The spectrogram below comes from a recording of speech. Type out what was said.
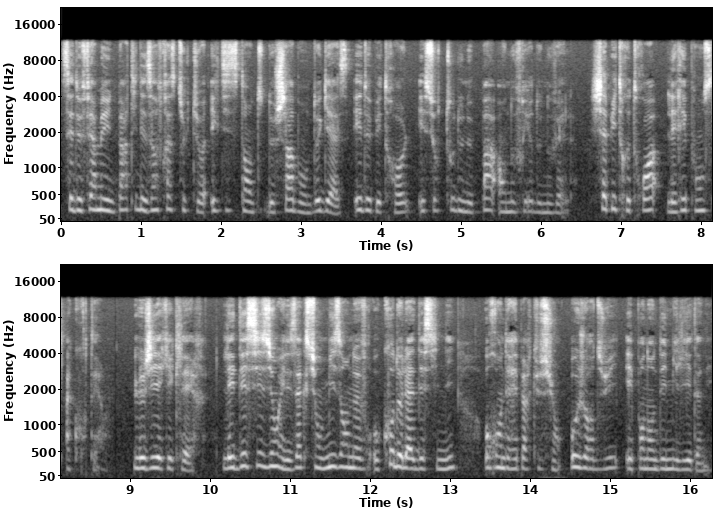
c'est de fermer une partie des infrastructures existantes de charbon, de gaz et de pétrole et surtout de ne pas en ouvrir de nouvelles. Chapitre 3 Les réponses à court terme. Le GIEC est clair. Les décisions et les actions mises en œuvre au cours de la décennie auront des répercussions aujourd'hui et pendant des milliers d'années.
